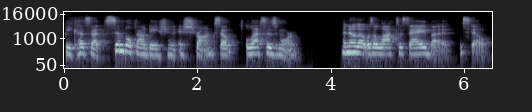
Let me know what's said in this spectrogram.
because that simple foundation is strong. So less is more. I know that was a lot to say, but still.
